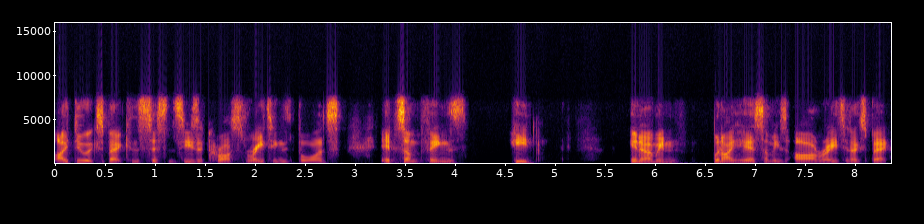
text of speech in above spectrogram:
I do expect consistencies across ratings boards. If something's he, you know, I mean, when I hear something's R rated, I expect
